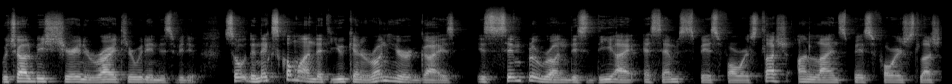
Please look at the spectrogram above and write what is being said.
which I'll be sharing right here within this video. So the next command that you can run here guys is simply run this dism space forward slash online space forward slash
